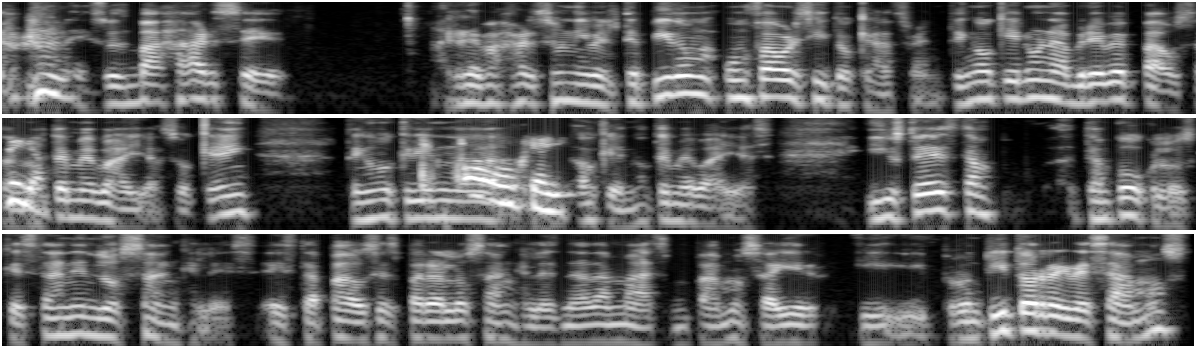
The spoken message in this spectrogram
eso es bajarse rebajar su nivel. Te pido un, favorcito, Catherine. Tengo que ir a una breve pausa. No te me vayas, ¿ok? Tengo que ir a una... Oh, ok, no te me vayas. Y ustedes tampoco, los que están en Los Ángeles. Esta pausa es para Los Ángeles, nada más. Vamos a ir y prontito regresamos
